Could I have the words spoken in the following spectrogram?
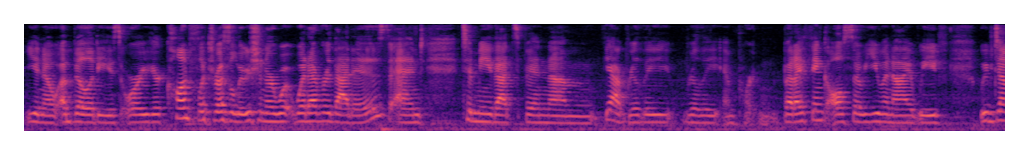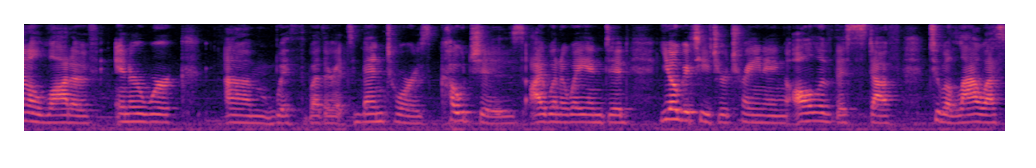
you know abilities or your conflict resolution or wh- whatever that is. And to me that's been um, yeah really really important. But i think also you and i we've we've done a lot of inner work um, with whether it's mentors, coaches. I went away and did yoga teacher training, all of this stuff to allow us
